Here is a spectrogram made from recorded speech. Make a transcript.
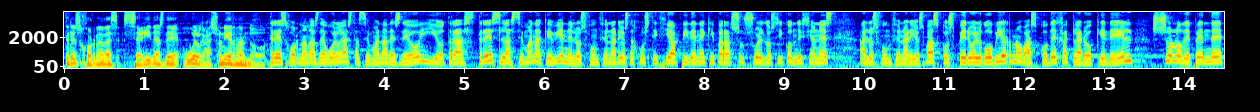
tres jornadas seguidas de huelga. Sonia Hernando. Tres jornadas de huelga esta semana desde hoy y otras tres la semana que viene. Los funcionarios de justicia piden equiparar sus sueldos y condiciones a los funcionarios vascos, pero el gobierno vasco deja claro que de él solo depende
